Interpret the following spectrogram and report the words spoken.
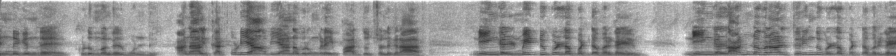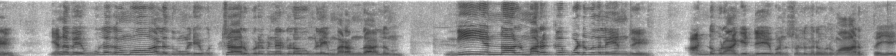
எண்ணுகின்ற குடும்பங்கள் உண்டு. ஆனால் கர்த்துடைய ஆவியானவர் உங்களை பார்த்து சொல்லுகிறார் நீங்கள் மீட்டு கொள்ளப்பட்டவர்கள் நீங்கள் ஆண்டவரால் தெரிந்து கொள்ளப்பட்டவர்கள். எனவே உலகமோ அல்லது உங்களுடைய உற்றார் உறவினர்களோ உங்களை மறந்தாலும் நீ என்னால் மறக்கப்படுவதில்லை என்று ஆண்டவராகிய தேவன் சொல்லுகிற ஒரு வார்த்தையை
